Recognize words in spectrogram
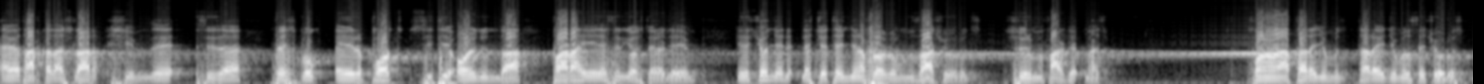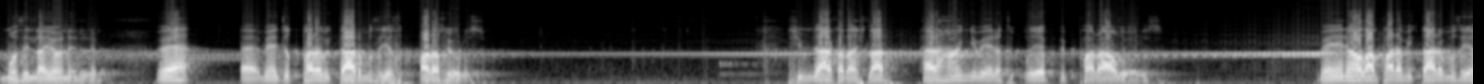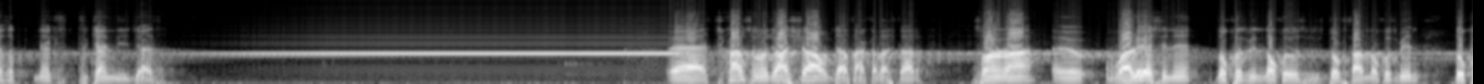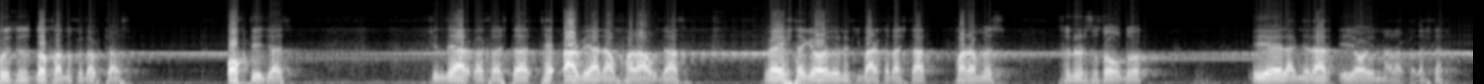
Evet arkadaşlar şimdi size Facebook Airport City oyununda para hilesini göstereceğim. İlk öncelikle çetencene programımızı açıyoruz. Sürümü fark etmez. Sonra tarayıcımız, tarayıcımızı seçiyoruz. Mozilla'yı öneririm. Ve e, mevcut para miktarımızı yazıp aratıyoruz. Şimdi arkadaşlar herhangi bir yere tıklayıp bir para alıyoruz. Ve yeni olan para miktarımızı yazıp next tüken diyeceğiz. Ve çıkan sonucu aşağı alacağız arkadaşlar. Sonra e, valuation'ı 9999.999 yapacağız. Ok diyeceğiz. Şimdi arkadaşlar tekrar bir yerden para alacağız. Ve işte gördüğünüz gibi arkadaşlar paramız sınırsız oldu. İyi eğlenceler, iyi oyunlar arkadaşlar.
